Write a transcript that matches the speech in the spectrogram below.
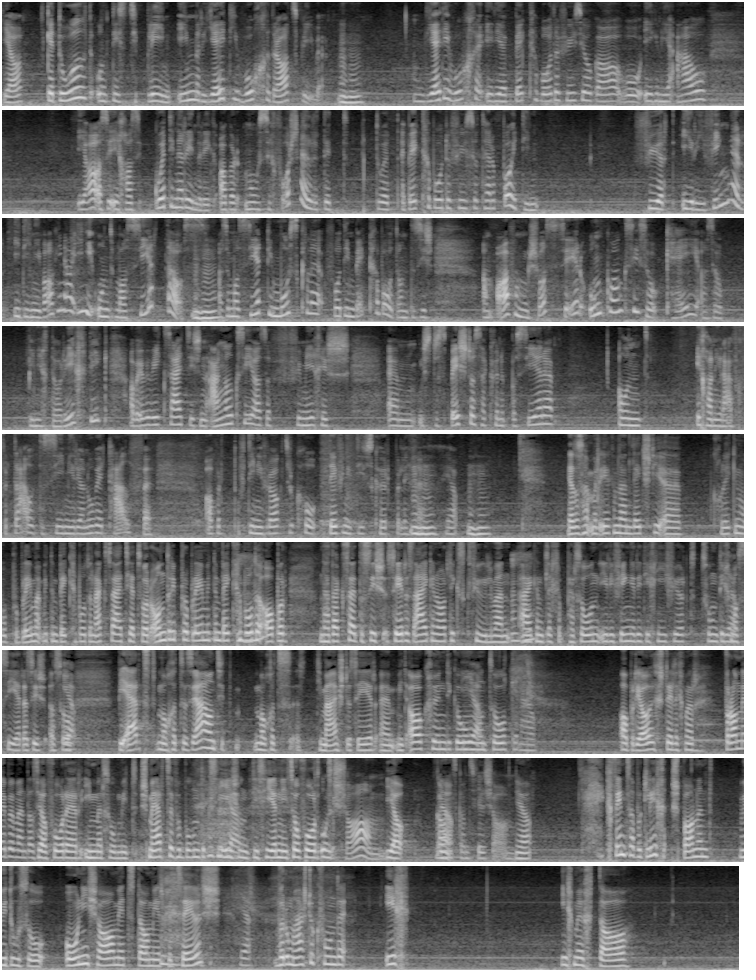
ja Geduld und Disziplin, immer jede Woche dran zu bleiben. Mhm. Und jede Woche in die Beckenbodenphysio gehen, wo irgendwie auch ja, also ich habe es gut in Erinnerung, aber man muss sich vorstellen, dort tut eine Beckenbodenphysiotherapeutin führt ihre Finger in deine Vagina ein und massiert das. Mhm. Also massiert die Muskeln von deinem Beckenboden. Und das ist am Anfang schon sehr ungewohnt gewesen, so okay, also bin ich da richtig? Aber eben, wie gesagt, sie war ein Engel, gewesen, also für mich ist, ähm, ist das Beste, was hätte passieren können. Und ich habe ihr einfach vertraut, dass sie mir ja nur helfen will. Aber auf deine Frage zurückkommen, definitiv das Körperliche. Mhm. Ja. Ja, das hat mir irgendwann letzte äh, Kollegin, die Probleme hat mit dem Beckenboden, auch gesagt. Sie hat zwar andere Probleme mit dem Beckenboden, aber und hat auch gesagt, das ist ein sehr ein eigenartiges Gefühl, wenn eigentlich eine Person ihre Finger in dich einführt, um dich Ja. zu massieren. Es ist also Ja. bei Ärzten machen sie es ja und sie machen es die meisten sehr äh, mit Ankündigung ja, und so. Genau. Aber ja, ich stelle ich mir vor allem eben, wenn das ja vorher immer so mit Schmerzen verbunden war Ja. und dein Hirn sofort Und Scham. ja Ganz, ja. ganz viel Scham. Ja. Ich finde es aber gleich spannend, wie du so ohne Scham jetzt da mir erzählst. Ja. Warum hast du gefunden, ich, ich möchte da,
